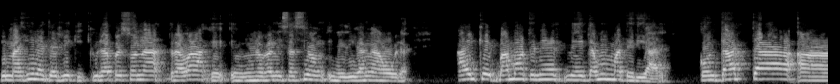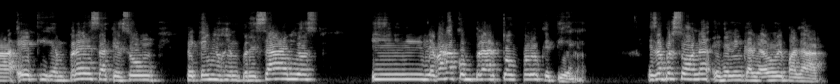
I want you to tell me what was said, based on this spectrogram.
Imagínate, Ricky, que una persona trabaje en una organización y le digan ahora, hay que, vamos a tener, necesitamos material. Contacta a X empresas que son pequeños empresarios y le vas a comprar todo lo que tiene. Esa persona es el encargado de pagar.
